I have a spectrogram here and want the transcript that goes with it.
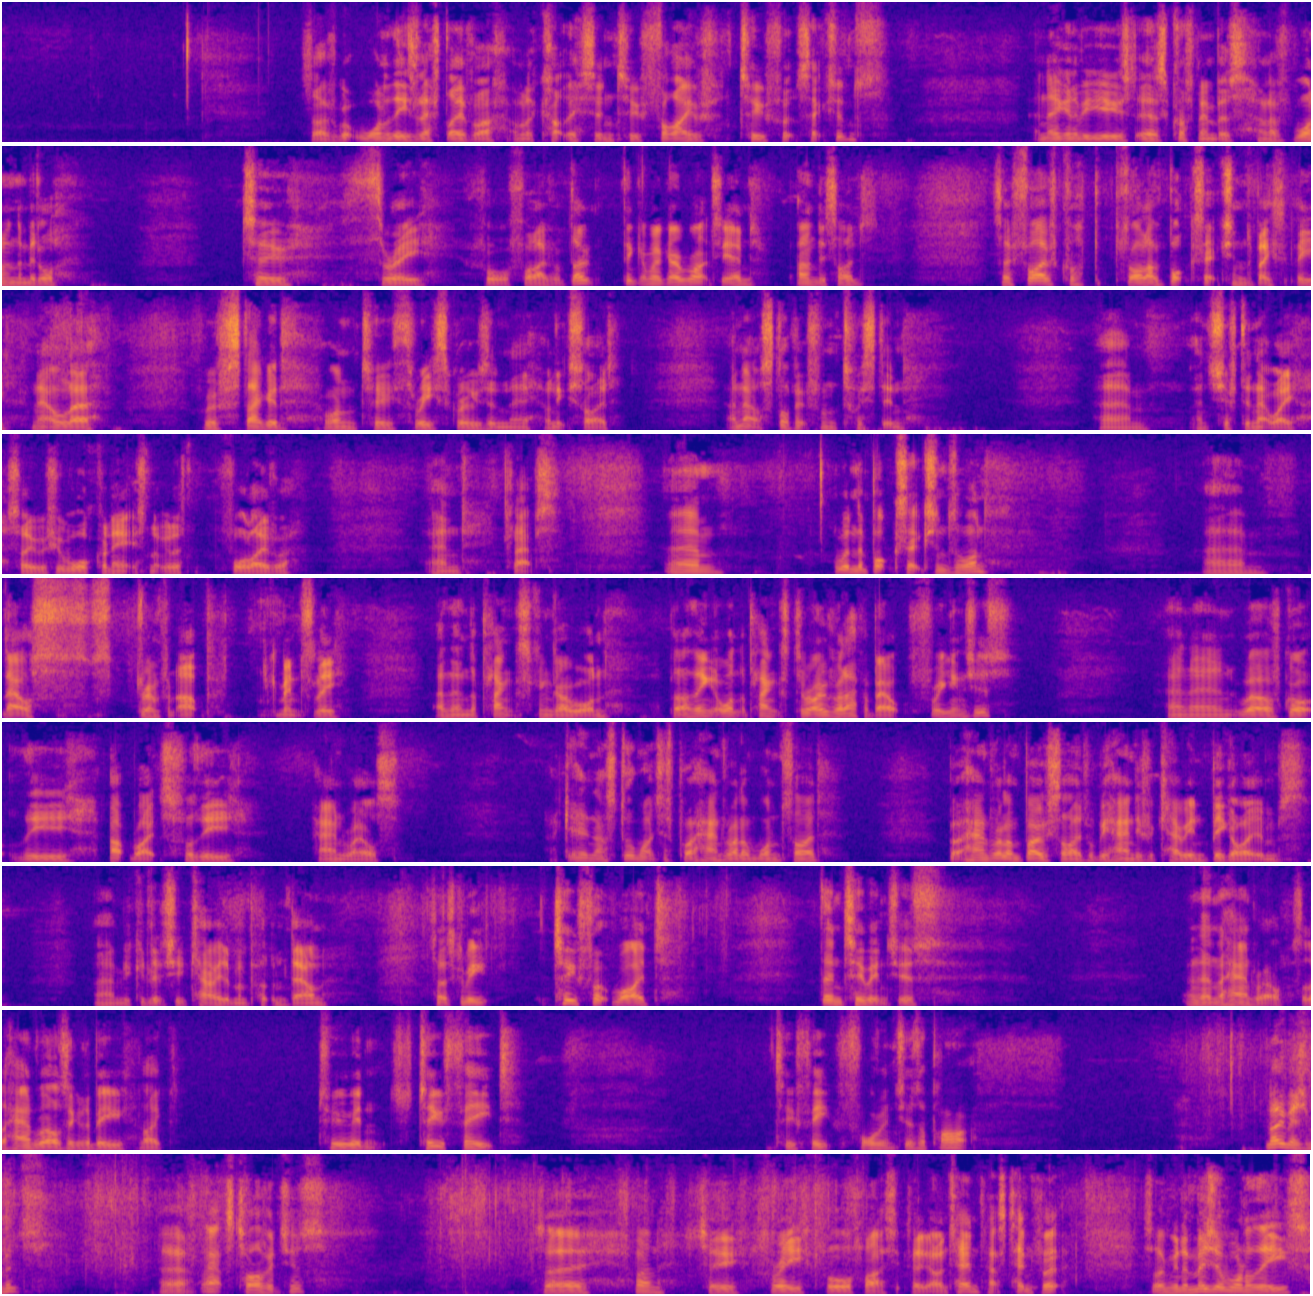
so I've got one of these left over. I'm going to cut this into five two foot sections, and they're going to be used as cross members. I'll have one in the middle, two, three, four, five. I don't think I'm going to go right to the end, undecided. So five cross, so I'll have box sections basically. and that'll uh, with staggered one, two, three screws in there on each side, and that'll stop it from twisting um, and shifting that way. So if you walk on it, it's not going to fall over and collapse. Um, when the box section's on, um, that'll strengthen up immensely, and then the planks can go on. But I think I want the planks to overlap about three inches. And then, well, I've got the uprights for the handrails. Again, I still might just put a handrail on one side, but handrail on both sides will be handy for carrying big items. Um, you could literally carry them and put them down. So it's going to be two foot wide, then two inches, and then the handrail. So the handrails are going to be like two inch, two feet, two feet four inches apart. No measurements. Uh, that's 12 inches. So one, two, three, four, five, six, eight, nine, ten. That's 10 foot. So I'm going to measure one of these,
